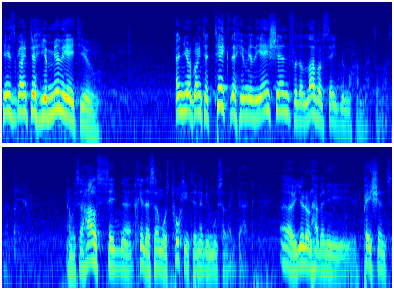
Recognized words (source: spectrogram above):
he's going to humiliate you and you're going to take the humiliation for the love of Sayyidina Muhammad and we said, how Sayyidina Khidr was talking to Nabi Musa like that. Uh, you don't have any patience,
